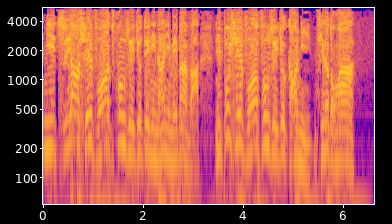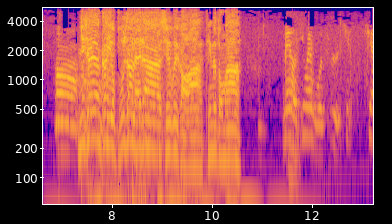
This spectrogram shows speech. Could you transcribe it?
你只要学佛，风水就对你拿你没办法；你不学佛，风水就搞你，你听得懂吗？嗯，你想想看，有菩萨来的，谁会搞啊？听得懂吗？没有，因为我是现现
